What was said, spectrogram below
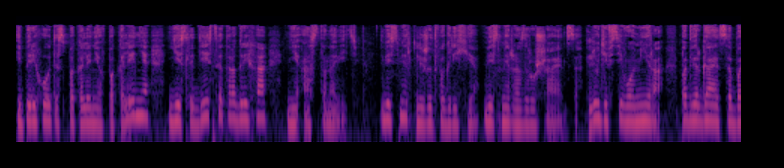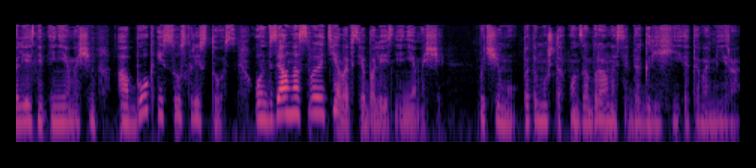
и переходит из поколения в поколение, если действие этого греха не остановить. Весь мир лежит во грехе, весь мир разрушается. Люди всего мира подвергаются болезням и немощам, а Бог Иисус Христос, Он взял на свое тело все болезни и немощи. Почему? Потому что Он забрал на себя грехи этого мира,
